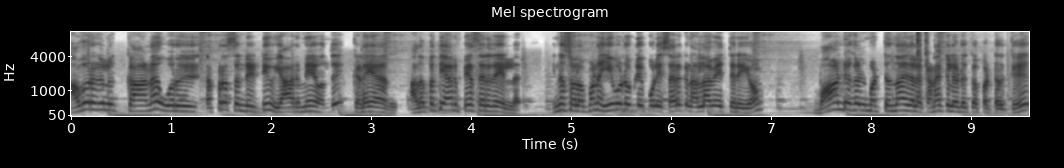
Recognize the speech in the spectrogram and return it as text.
அவர்களுக்கான ஒரு ரெப்ரசன்டேட்டிவ் யாருமே வந்து கிடையாது. அதை பத்தி யாரும் பேசுறதே இல்லை. இன்னும் சொல்ல போனா ஈஓடபிள்யூ போலீஸாருக்கு நல்லாவே தெரியும். பாண்டுகள் மட்டும்தான் இதுல கணக்கில் எடுக்கப்பட்டிருக்கு.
